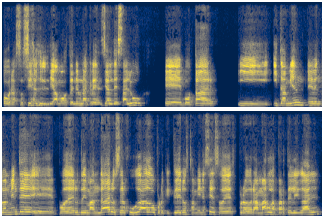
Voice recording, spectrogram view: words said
obra social, digamos, tener una credencial de salud, votar y, también eventualmente poder demandar o ser juzgado, porque cleros también es eso, es programar la parte legal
